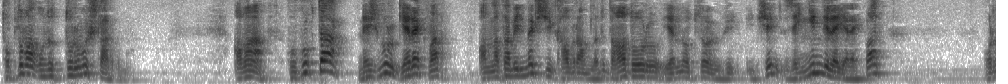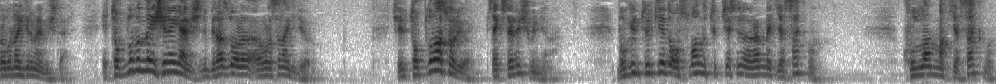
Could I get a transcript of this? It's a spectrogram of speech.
Topluma unutturmuşlar bunu. Ama hukukta mecbur gerek var. Anlatabilmek için kavramları daha doğru yerine oturtabilmek için zengin dile gerek var. Orada buna girmemişler. E toplumun da işine gelmiş. Şimdi biraz da or- orasına gidiyorum. Şimdi topluma soruyorum. 83 milyona. Bugün Türkiye'de Osmanlı Türkçesini öğrenmek yasak mı? Kullanmak yasak mı?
